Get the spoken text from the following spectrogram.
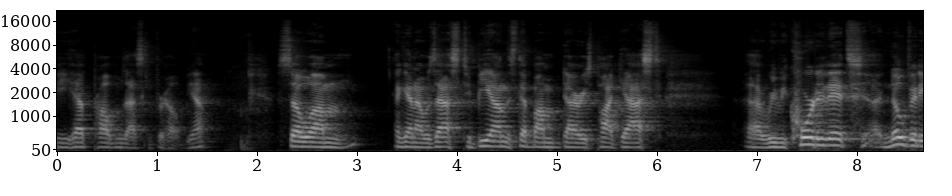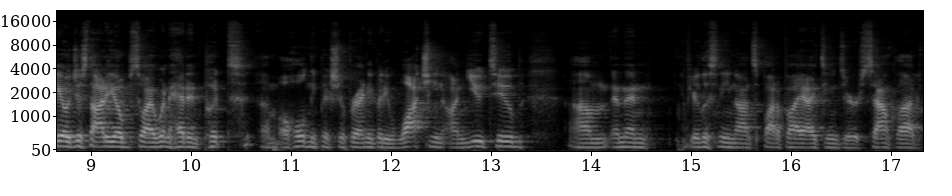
we have problems asking for help. Yeah. So, um, again, I was asked to be on the Stepmom Diaries podcast. Uh, we recorded it, uh, no video, just audio. So I went ahead and put um, a holding picture for anybody watching on YouTube. Um, and then if you're listening on Spotify, iTunes, or SoundCloud,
